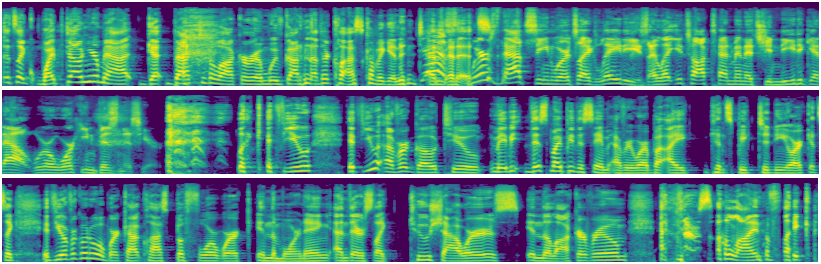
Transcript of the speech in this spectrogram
It's like, "Wipe down your mat, get back to the locker room. We've got another class coming in in 10 Yes, minutes." where's that scene where it's like, ladies, I let you talk 10 minutes. You need to get out. We're a working business here. like if you if you ever go to maybe this might be the same everywhere but i can speak to new york. It's like if you ever go to a workout class before work in the morning and there's like two showers in the locker room and there's a line of like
